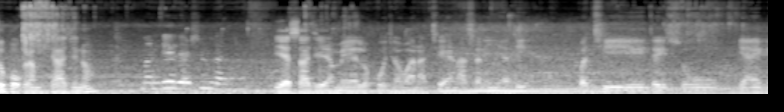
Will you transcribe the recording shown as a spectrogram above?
શું પ્રોગ્રામ છે આજનો? મંદિર દર્શન કરવા યસ આજે અમે લોકો જવાના છે એનાસન અહીંયાથી. પછી જઈશું ક્યાંક.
